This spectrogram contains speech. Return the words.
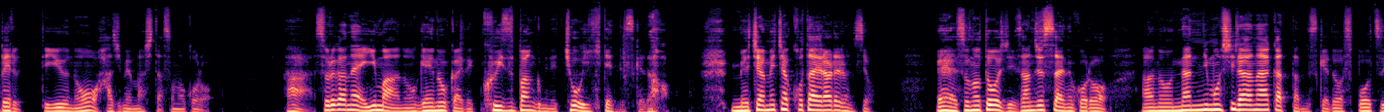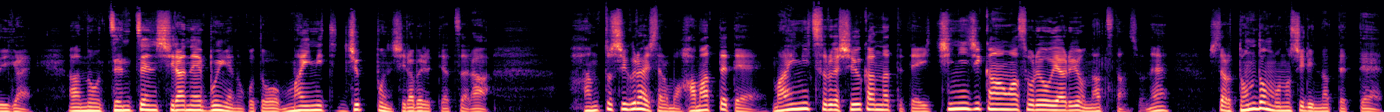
べるっていうのを始めましたその頃。はい、それがね今あの芸能界でクイズ番組で超生きてんですけど めちゃめちゃ答えられるんですよ。えーその当時30歳の頃あの何にも知らなかったんですけどスポーツ以外。あの全然知らねえ分野のことを毎日10分調べるってやってたら半年ぐらいしたらもうハマってて毎日それが習慣になってて12時間はそれをやるようになってたんですよね。そしたらどんどん物知りになってって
